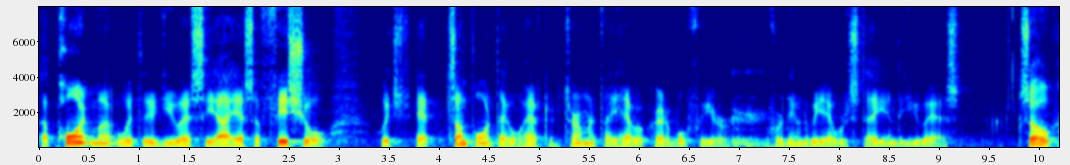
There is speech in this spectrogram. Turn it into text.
appointment with the USCIS official, which at some point they will have to determine if they have a credible fear for them to be able to stay in the U.S. So,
